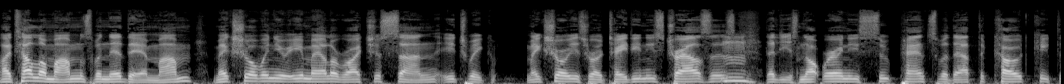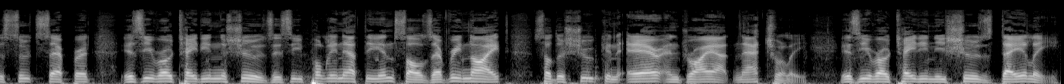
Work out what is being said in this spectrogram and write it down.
I tell the moms when they're there, Mom, make sure when you email or write your son each week, make sure he's rotating his trousers, that he's not wearing his suit pants without the coat. Keep the suit separate. Is he rotating the shoes? Is he pulling out the insoles every night so the shoe can air and dry out naturally? Is he rotating his shoes daily?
